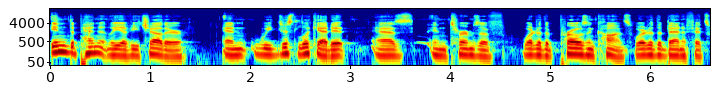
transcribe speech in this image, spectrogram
independently of each other and we just look at it as in terms of what are the pros and cons, what are the benefits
